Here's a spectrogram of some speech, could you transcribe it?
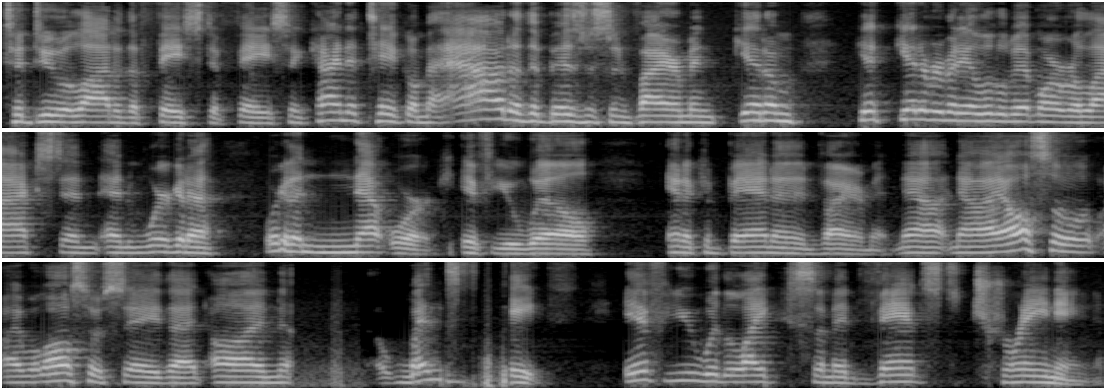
to do a lot of the face to face and kind of take them out of the business environment, get them get get everybody a little bit more relaxed and and we're going to we're going to network if you will in a cabana environment. Now, now I also I will also say that on Wednesday 8th if you would like some advanced training,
